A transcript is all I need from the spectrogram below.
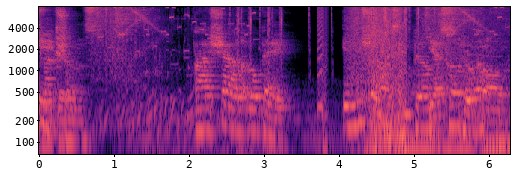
Instructions. I shall obey. Initializing build yes, protocol.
